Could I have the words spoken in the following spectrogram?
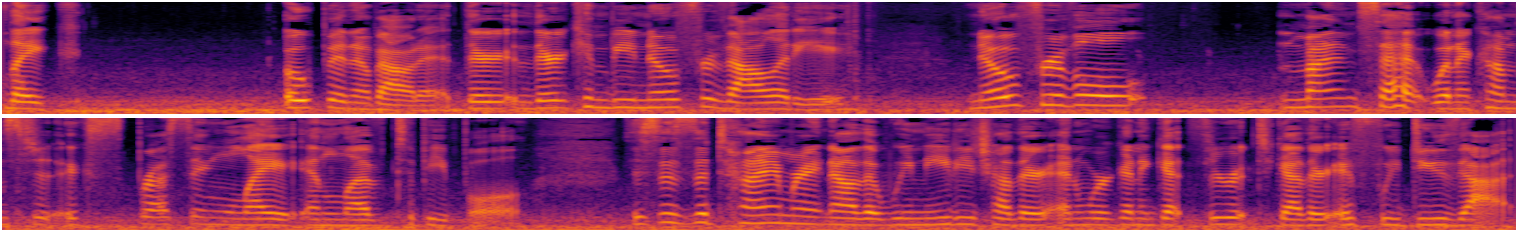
like open about it. There there can be no frivolity no frivol mindset when it comes to expressing light and love to people. This is the time right now that we need each other and we're going to get through it together if we do that.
